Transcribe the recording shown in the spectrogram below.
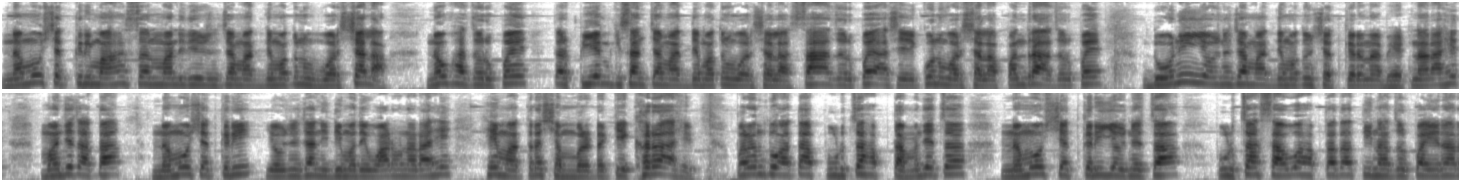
नमो शेतकरी महासन्मान योजनेच्या माध्यमातून वर्षाला नऊ हजार रुपये. तर पी एम किसानच्या माध्यमातून वर्षाला सहा हजार रुपये असे एकूण वर्षाला पंधरा हजार रुपये. दोन्ही योजनेच्या माध्यमातून शेतकऱ्यांना भेटणार आहेत. म्हणजेच आता नमो शेतकरी योजनेच्या निधीमध्ये वाढ होणार आहे हे मात्र शंभर टक्के खरं आहे. परंतु आता पुढचा हप्ता म्हणजेच नमो शेतकरी योजनेचा पुढचा सहावा हप्ता आता तीन हजार रुपये येणार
